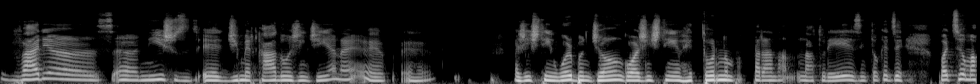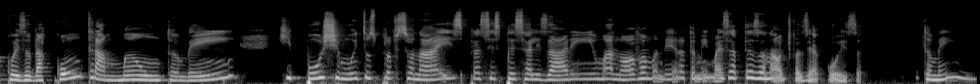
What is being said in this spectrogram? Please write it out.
várias uh, nichos uh, de mercado hoje em dia, né? É, é, a gente tem o urban jungle, a gente tem o retorno para a natureza, então quer dizer, pode ser uma coisa da contramão também que puxe muitos profissionais para se especializarem em uma nova maneira também mais artesanal de fazer a coisa. Também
